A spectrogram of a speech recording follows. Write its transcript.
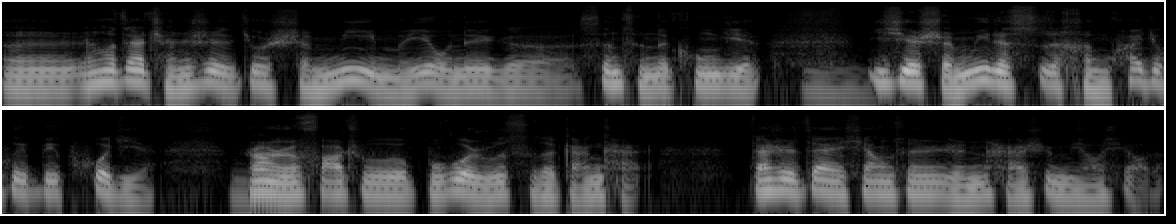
嗯然后在城市就神秘没有那个生存的空间，一些神秘的事很快就会被破解，让人发出不过如此的感慨。但是在乡村，人还是渺小的，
